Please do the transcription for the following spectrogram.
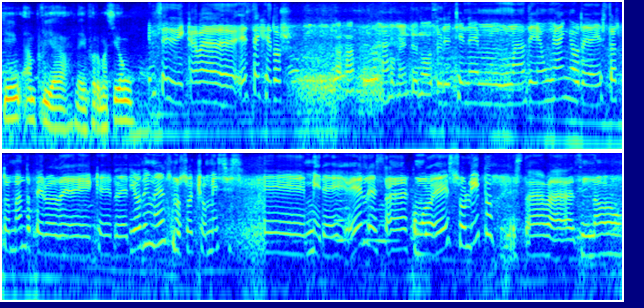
quien amplía la información. Él se dedicaba, es tejedor. Ajá, coméntenos. Le tiene más de un año de estar tomando, pero de que le dio dinero unos ocho meses. Eh, mire, él está como es solito, estaba, no,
